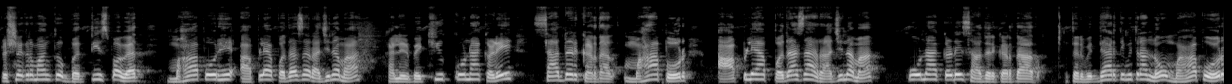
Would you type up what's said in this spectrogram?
प्रश्न क्रमांक बत्तीस पाव्यात महापौर हे आपल्या पदाचा राजीनामा खालीलपैकी कोणाकडे सादर करतात? महापौर आपल्या पदाचा राजीनामा कोणाकडे सादर करतात? तर विद्यार्थी मित्रांनो महापौर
